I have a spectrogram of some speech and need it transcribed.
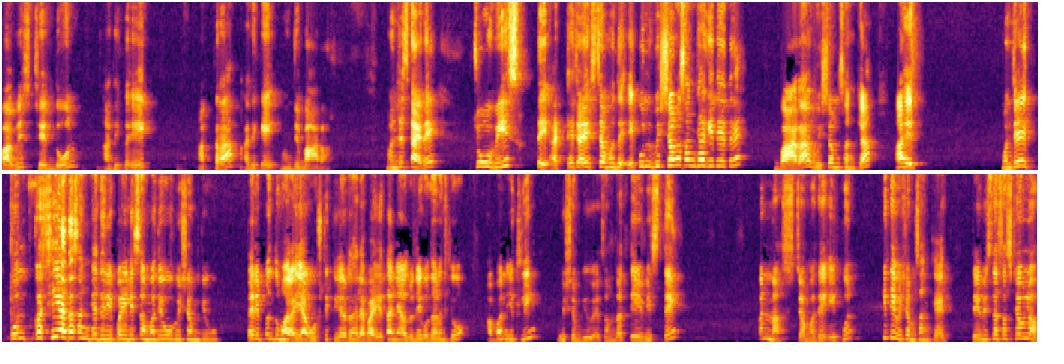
बावीस छेद दोन अधिक एक अकरा अधिक एक म्हणजे बारा. म्हणजेच काय रे? चोवीस ते अठ्ठेचाळीसच्या मध्ये एकूण विषम संख्या किती आहेत रे? बारा विषम संख्या आहेत. म्हणजे कोण कशी आता संख्या दिली? पहिली सम देऊ विषम देऊ. तरी पण तुम्हाला या गोष्टी क्लिअर झाल्या पाहिजेत. आणि अजून एक उदाहरण घेऊ. आपण इथली विषम घेऊया. समजा तेवीस ते पन्नासच्या मध्ये एकूण किती विषम संख्या आहेत? तेवीस तसंच ठेवलं.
